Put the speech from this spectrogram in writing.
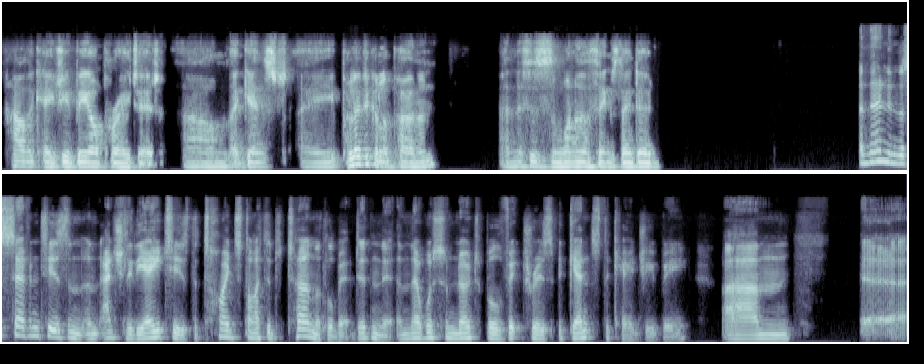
how the KGB operated um, against a political opponent. And this is one of the things they did. And then in the 70s and, and actually the 80s, the tide started to turn a little bit, didn't it? And there were some notable victories against the KGB. Um, uh,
